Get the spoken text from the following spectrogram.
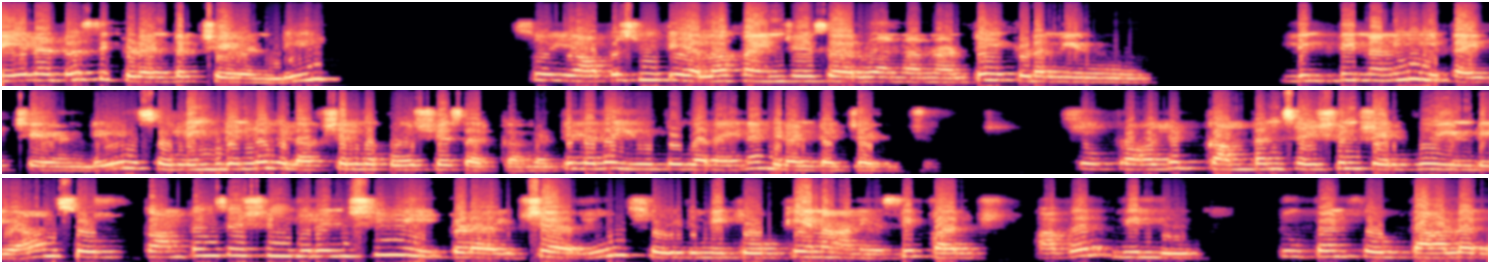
మెయిల్ అడ్రస్ ఇక్కడ ఎంటర్ చేయండి. సో ఈ ఆపర్చునిటీ ఎలా ఫైన్ చేశారు అని అని అంటే ఇక్కడ మీరు లింక్డ్ ఇన్ అని టైప్ చేయండి. సో లింక్డ్ ఇన్లో వీళ్ళు అఫిషియల్గా పోస్ట్ చేశారు కాబట్టి లేదా యూట్యూబ్ అని అయినా మీరు ఎంటర్ చేయొచ్చు. So project compensation Telugu India so compensation గురించి ఇక్కడ ఇచ్చారు. సో ఇది మీకు ఓకేనా అనేసి పర్ అవర్ వీళ్ళు టూ పాయింట్ ఫోర్ డాలర్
